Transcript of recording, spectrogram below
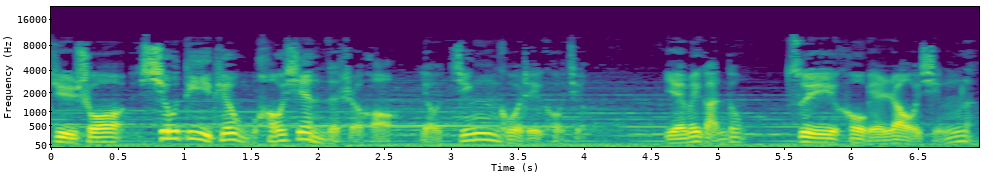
据说修地铁五号线的时候要经过这口井，也没敢动，最后便绕行了。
